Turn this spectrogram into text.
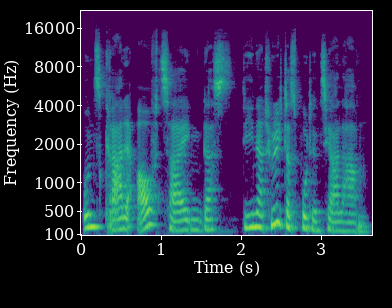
uns gerade aufzeigen, dass die natürlich das Potenzial haben,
